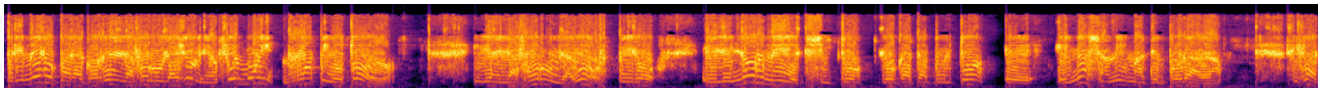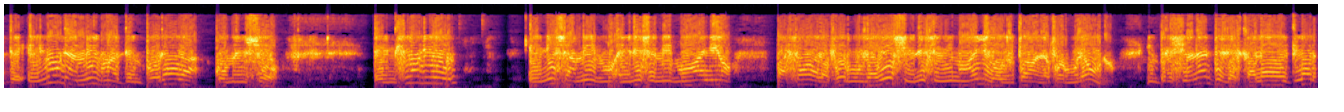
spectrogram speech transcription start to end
primero para correr en la Fórmula Junior, fue muy rápido todo, y en la Fórmula 2, pero el enorme éxito lo catapultó misma temporada. Fíjate, en una misma temporada comenzó en Junior, en, esa mismo, en ese mismo año pasaba la Fórmula 2 y en ese mismo año debutaba en la Fórmula 1. Impresionante la escalada de Clark,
